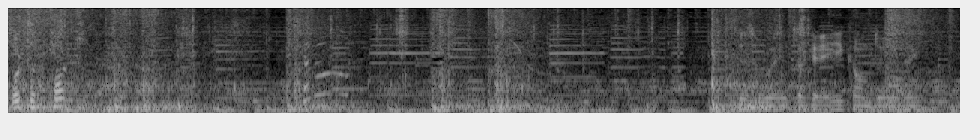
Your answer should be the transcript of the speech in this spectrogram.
What the fuck? Just wait, okay, he can't do anything.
